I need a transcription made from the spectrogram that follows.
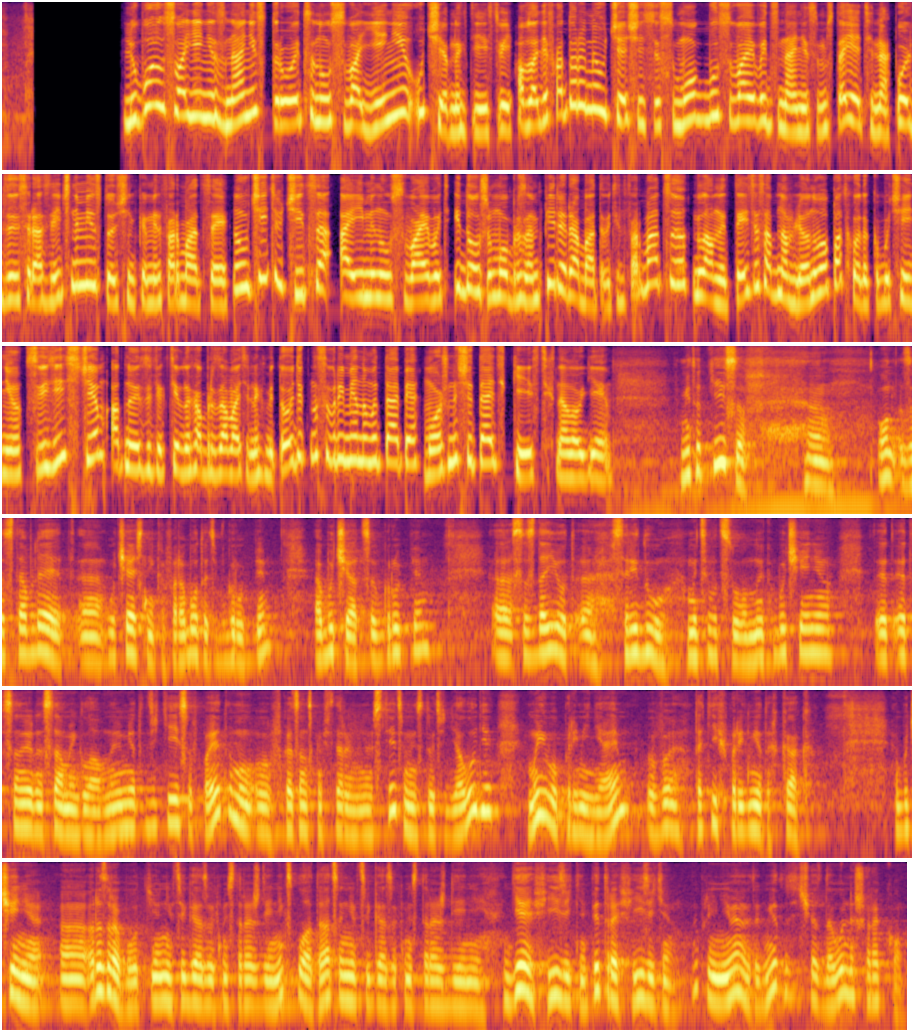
Любое усвоение знаний строится на усвоении учебных действий, овладев которыми учащийся смог бы усваивать знания самостоятельно, пользуясь различными источниками информации. Научить учиться, а именно усваивать и должным образом перерабатывать информацию – главный тезис обновленного подхода к обучению. В связи с чем одной из эффективных образовательных методик на современном этапе можно считать кейс-технологии. Метод кейсов э, он заставляет э, участников работать в группе, обучаться в группе, э, создает э, среду мотивационную к обучению. Это, это, наверное, самый главный метод кейсов. Поэтому в Казанском федеральном университете, в Институте геологии, мы его применяем в таких предметах, как обучение разработки нефтегазовых месторождений, эксплуатации нефтегазовых месторождений, геофизики, петрофизики. Мы применяем этот метод сейчас довольно широко.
